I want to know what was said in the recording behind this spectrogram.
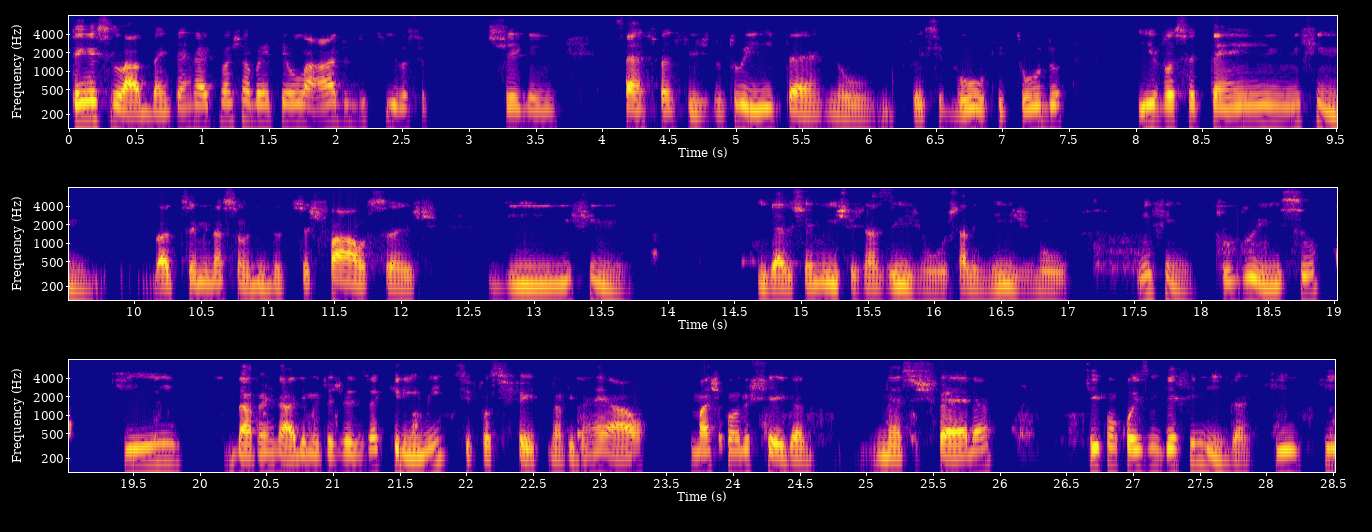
tem esse lado da internet, mas também tem o lado de que você chega em certos perfis no Twitter, no Facebook e tudo, e você tem, enfim, a disseminação de notícias falsas, de, enfim, ideias extremistas, nazismo, stalinismo, enfim, tudo isso que, na verdade, muitas vezes é crime, se fosse feito na vida real, mas quando chega nessa esfera, fica uma coisa indefinida, que, que,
